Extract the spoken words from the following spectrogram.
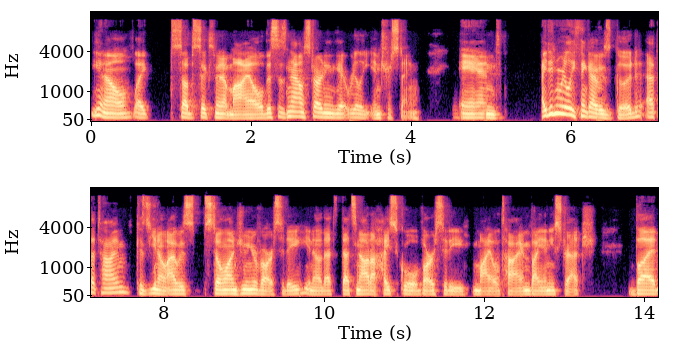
you know, like sub six minute mile. This is now starting to get really interesting. And I didn't really think I was good at the time because you know I was still on junior varsity. You know that's that's not a high school varsity mile time by any stretch, but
